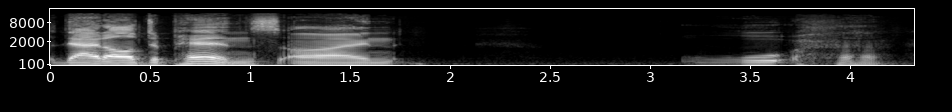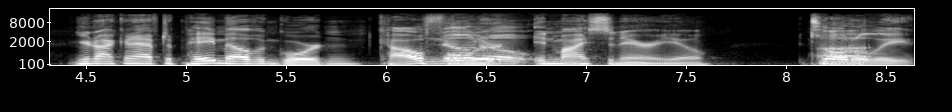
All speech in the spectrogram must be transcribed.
that all depends on. You're not going to have to pay Melvin Gordon, Kyle Fuller no. in my scenario. Totally.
